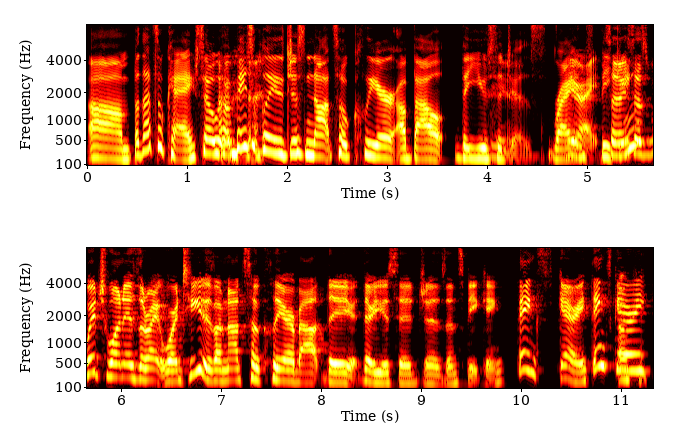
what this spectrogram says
Um, but that's okay. So Okay. basically, it's just not so clear about the usages, right? You're right. So he says which one is the right word to use. I'm not so clear about the their usages and speaking. Thanks, Gary. Thanks, Gary.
